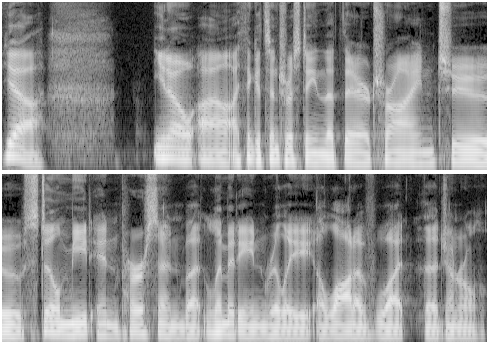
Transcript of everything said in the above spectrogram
Yeah. You know, uh, I think it's interesting that they're trying to still meet in person, but limiting really a lot of what the general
